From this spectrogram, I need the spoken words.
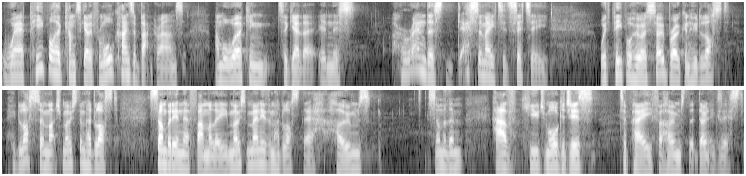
where people had come together from all kinds of backgrounds and were working together in this horrendous, decimated city with people who are so broken, who'd lost, who'd lost so much. Most of them had lost somebody in their family. Most, many of them had lost their homes. Some of them have huge mortgages to pay for homes that don't exist.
